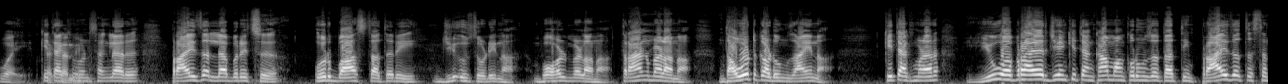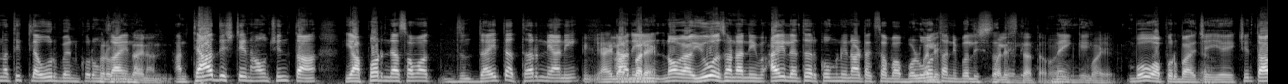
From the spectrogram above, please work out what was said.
वय कित्याक म्हूण सांगल्यार प्रायज जाल्ल्या बरीच उर्बा आसता तरी जीव सोडिना बोळ मेळना त्राण मेळना धांवट काडूंक जायना. कित्याक म्हळ्यार युवा प्रायर जें कितें कामां करूंक जाता ती प्राय जाता आसतना तितल्या उर्बेन करूंक जायना. आनी त्या दिश्टीन हांव चिंता ह्या पोरण्या सवा जायत्या तरण्यांनी आनी. नव्या युवा जणांनी आयलें तर कोंकणी नाटक सभा बळवंत आनी बलिश्ट. न्हय. भोव अपुरबायचे हे एक चिंता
